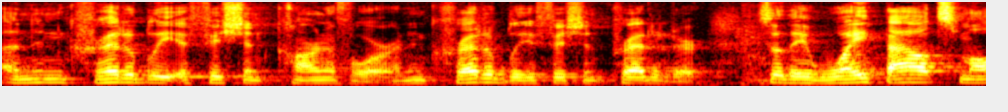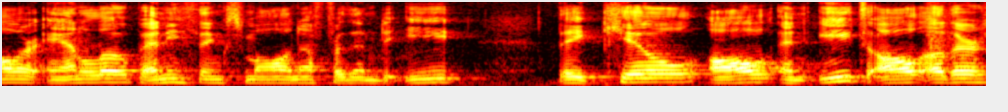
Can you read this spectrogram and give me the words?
an incredibly efficient carnivore, an incredibly efficient predator. So they wipe out smaller antelope, anything small enough for them to eat. They kill all and eat all other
